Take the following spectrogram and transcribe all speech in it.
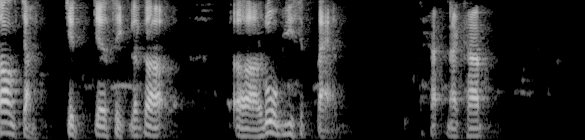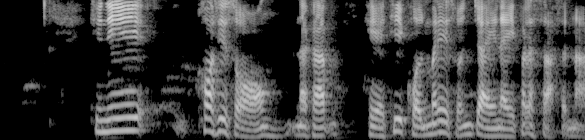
นอกจากจิตเจสิกแล้วก็รูป 28 นะครับ ทีนี้ข้อที่สองนะครับเหตุที่คนไม่ได้สนใจในพระศาสนา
